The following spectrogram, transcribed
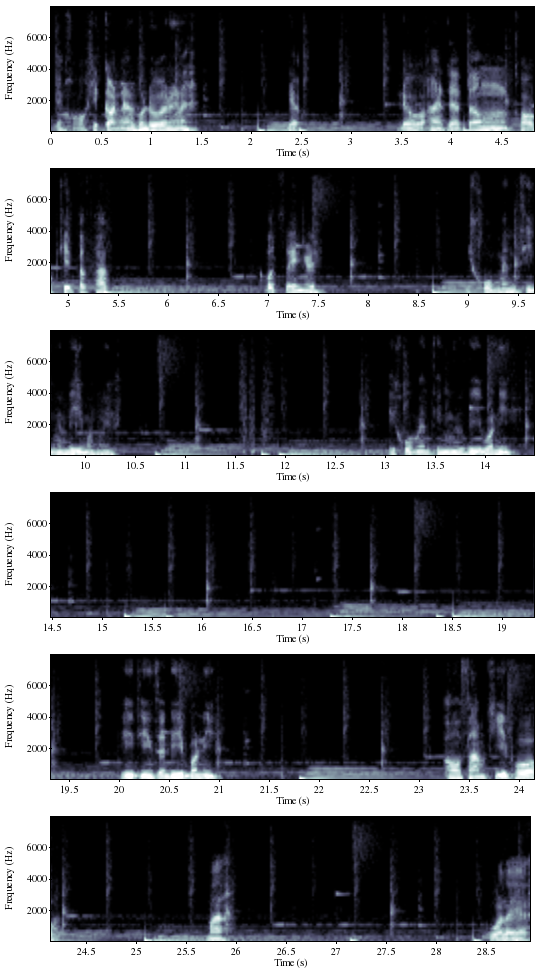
เดี๋ยวขอคิดก่อนนะคนดูแป๊บนึงนะ เดี๋ยว เดี๋ยวอาจจะต้องขอคิดสักพัก โคตรเซ็งเลย แม่นทิ้งดีมั้งเนี่ยอีโคแม่นทิ้งดีวะนี่ตีทิ้งจะดีป่นี่ เอาสามขีดพอ มา กลัวอะไรอะ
